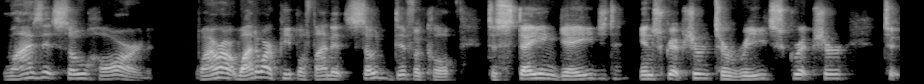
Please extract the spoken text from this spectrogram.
why is it so hard why are why do our people find it so difficult to stay engaged in scripture to read scripture to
